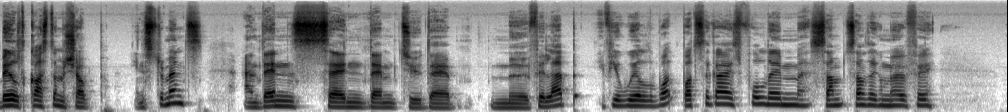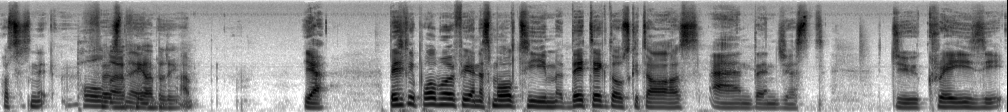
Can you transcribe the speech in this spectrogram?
build custom shop instruments and then send them to the Murphy Lab, if you will. What what's the guy's full name? Some something Murphy. What's his name? Paul First Murphy, I believe. Um, yeah. Basically, Paul Murphy and a small team, they take those guitars and then just do crazy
